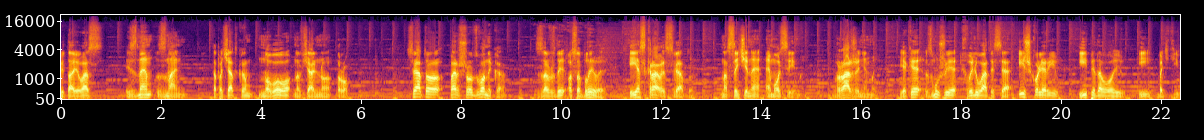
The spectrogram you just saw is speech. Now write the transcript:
вітаю вас із Днем Знань та початком нового навчального року. Свято першого дзвоника завжди особливе і яскраве свято, насичене емоціями, враженнями, яке змушує хвилюватися і школярів, і педагогів, і батьків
